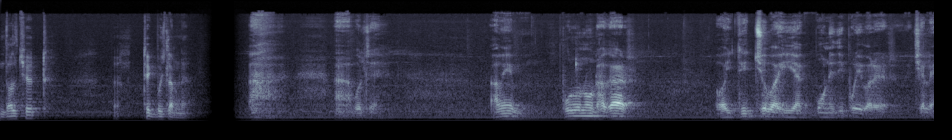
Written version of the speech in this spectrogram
দলছুট? ঠিক বুঝলাম না। হ্যাঁ বলছে আমি পুরনো ঢাকার ঐতিহ্যবাহী এক বনেদি পরিবারের ছেলে।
